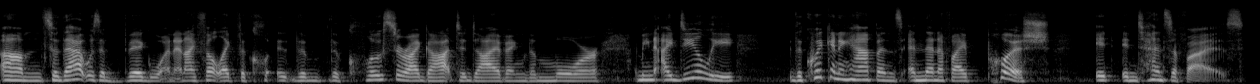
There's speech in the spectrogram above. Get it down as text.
Um, so that was a big one, and I felt like the cl- the the closer I got to diving, the more. I mean, ideally, the quickening happens, and then if I push, it intensifies.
